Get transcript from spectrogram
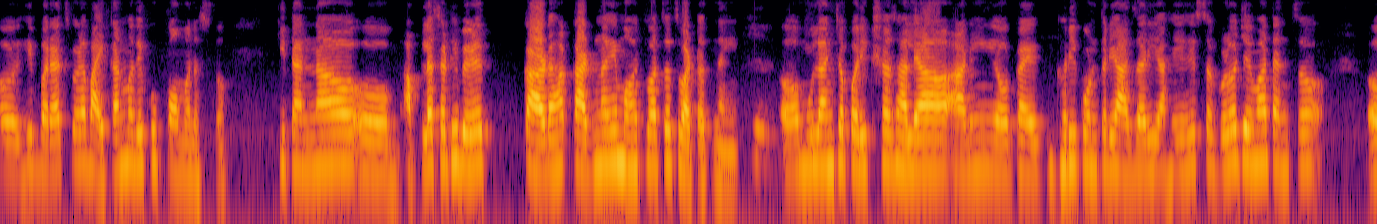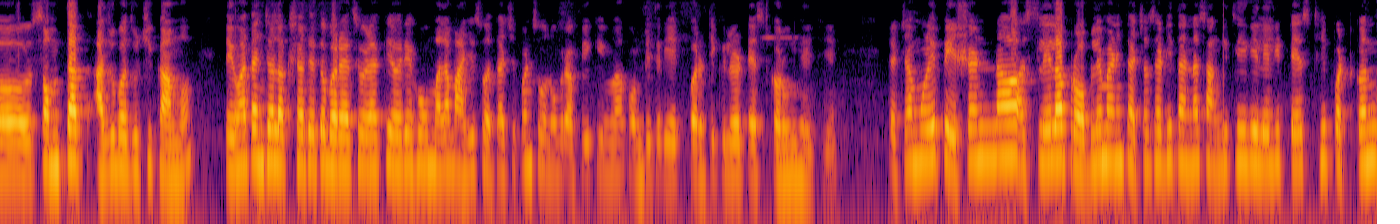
हे बऱ्याच वेळा बायकांमध्ये खूप कॉमन असतं. की त्यांना आपल्यासाठी वेळ काढा काढणं हे महत्त्वाचंच वाटत नाही. मुलांच्या परीक्षा झाल्या आणि काय घरी कोणतरी आजारी आहे हे सगळं जेव्हा त्यांचं संपतात आजूबाजूची कामं तेव्हा त्यांच्या लक्षात येतं बऱ्याच वेळा की अरे हो मला माझी स्वतःची पण सोनोग्राफी किंवा कोणती तरी एक पर्टिक्युलर टेस्ट करून घ्यायची आहे. त्याच्यामुळे पेशंटना असलेला प्रॉब्लेम आणि त्याच्यासाठी त्यांना सांगितली गेलेली टेस्ट ही पटकन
